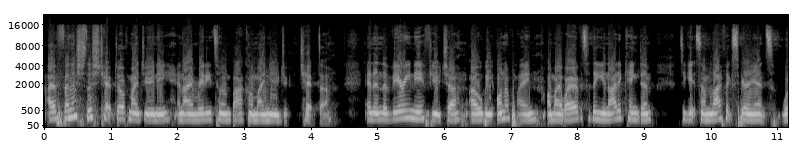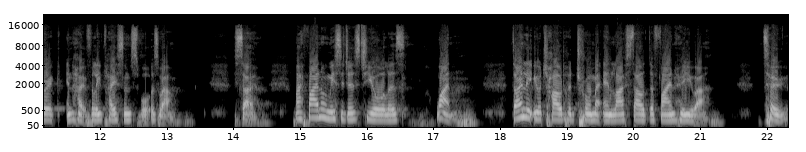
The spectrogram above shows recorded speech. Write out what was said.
I have finished this chapter of my journey, and I am ready to embark on my new chapter. And in the very near future, I will be on a plane on my way over to the United Kingdom to get some life experience, work, and hopefully play some sport as well. So, my final messages to you all is one, don't let your childhood trauma and lifestyle define who you are. Two,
